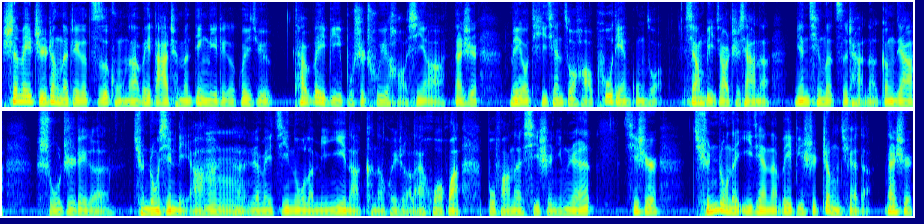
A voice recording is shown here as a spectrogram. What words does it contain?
身为执政的这个子孔呢，为大臣们订立这个规矩，他未必不是出于好心啊，但是没有提前做好铺垫工作。相比较之下呢，年轻的子产呢更加熟知这个群众心理啊，认为激怒了民意呢，可能会惹来祸患，不妨呢息事宁人。其实。群众的意见呢未必是正确的，但是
